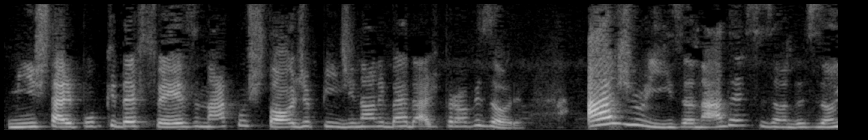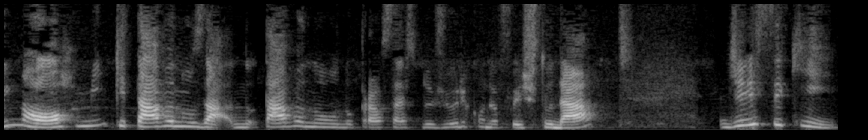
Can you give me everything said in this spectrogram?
Ministério Público e Defesa na custódia pedindo a liberdade provisória. A juíza, na decisão, uma decisão enorme, que estava no, no, no processo do júri quando eu fui estudar, disse que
